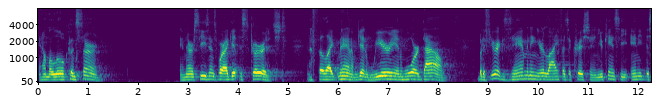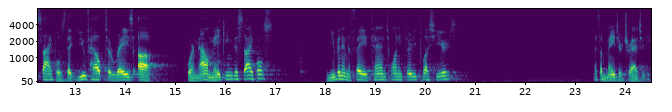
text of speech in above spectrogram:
And I'm a little concerned. And there are seasons where I get discouraged. And I feel like, man, I'm getting weary and wore down. But if you're examining your life as a Christian you can't see any disciples that you've helped to raise up who are now making disciples, and you've been in the faith 10, 20, 30 plus years, that's a major tragedy.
